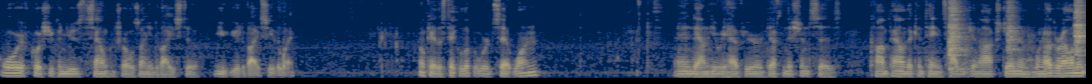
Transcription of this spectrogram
Or, of course, you can use the sound controls on your device to mute your device either way. Okay, let's take a look at word set 1. And down here we have here definition says compound that contains hydrogen, oxygen, and one other element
